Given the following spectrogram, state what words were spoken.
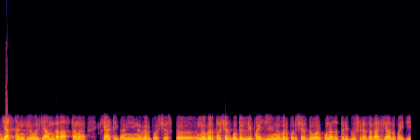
ज्या स्थानिक लेवलचे आमदार असताना ह्या ठिकाणी नगर परिषद नगर परिषद बदलली पाहिजे. नगर परिषदवर कुणाचं तरी दुसऱ्याचं राज्य आलं पाहिजे.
